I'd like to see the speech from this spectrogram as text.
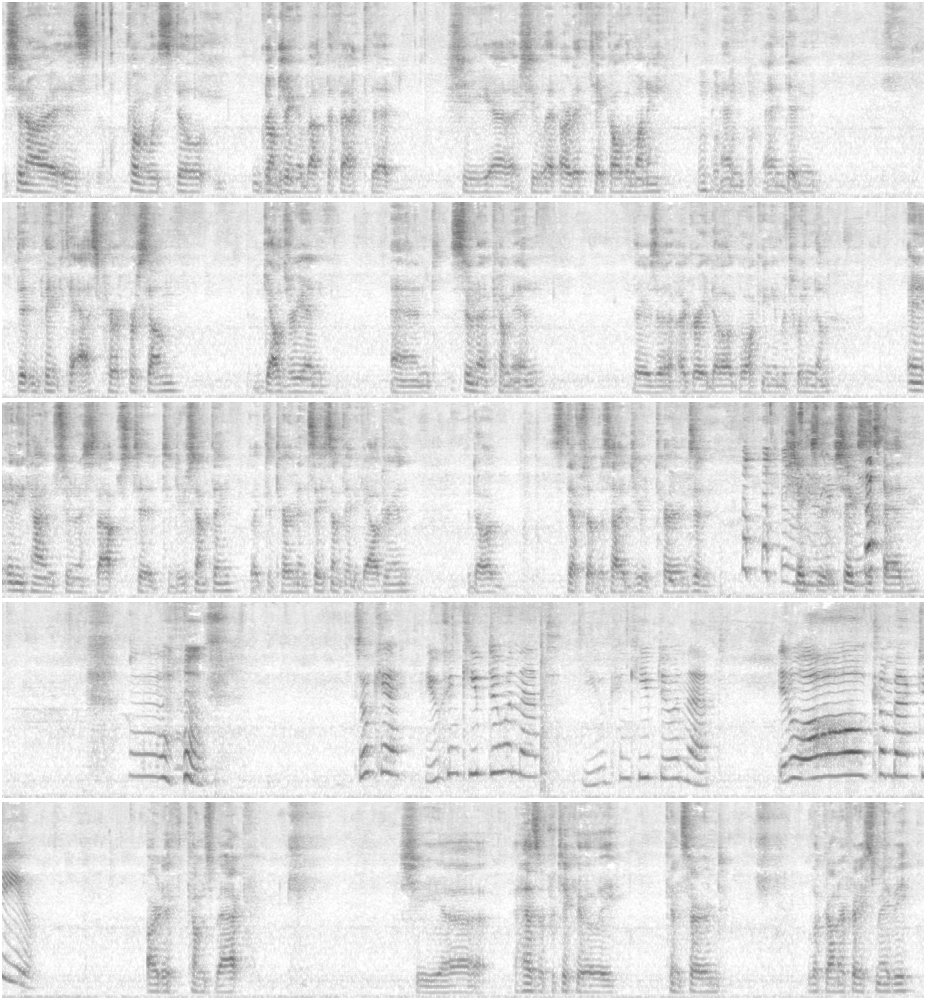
Shannara is probably still grumping about the fact that she uh, she let Ardith take all the money and and didn't didn't think to ask her for some. Galdrien and Suna come in. There's a, a gray dog walking in between them. And anytime Suna stops to, to do something, like to turn and say something to Galdrien, the dog steps up beside you, turns and shakes it, shakes his head. it's okay. You can keep doing that. You can keep doing that. It'll all come back to you. Ardith comes back. She uh, has a particularly concerned look on her face, maybe.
